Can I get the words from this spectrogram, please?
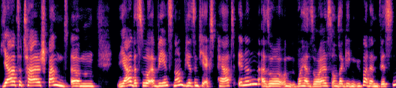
Ja, total spannend. Ähm, ja, dass du erwähnst, ne, wir sind die ExpertInnen, also und woher soll es unser Gegenüber denn wissen?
